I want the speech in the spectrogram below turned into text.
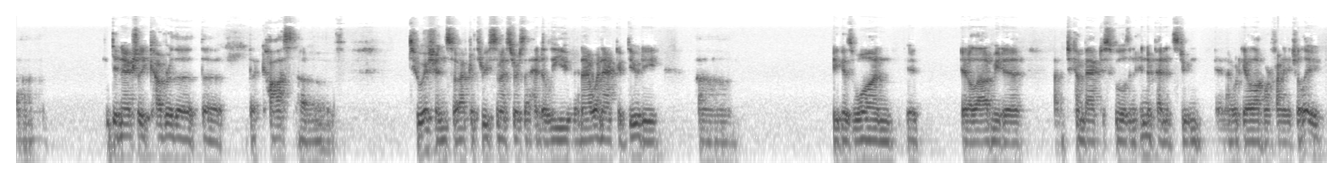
uh, didn't actually cover the, the the cost of tuition. So after three semesters, I had to leave, and I went active duty um, because one, it it allowed me to uh, to come back to school as an independent student, and I would get a lot more financial aid,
